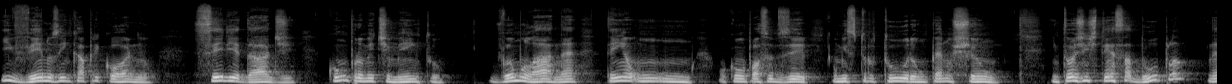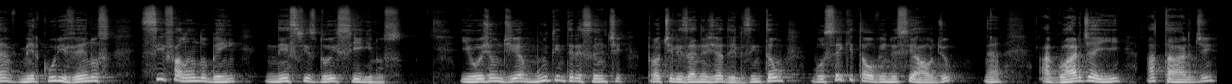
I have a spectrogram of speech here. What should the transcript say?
E Vênus em Capricórnio, seriedade, comprometimento. Vamos lá, né? Tenha um, um, como posso dizer, uma estrutura, um pé no chão. Então a gente tem essa dupla, né? Mercúrio e Vênus se falando bem nestes dois signos. E hoje é um dia muito interessante para utilizar a energia deles. Então, você que está ouvindo esse áudio, né, aguarde aí à tarde.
